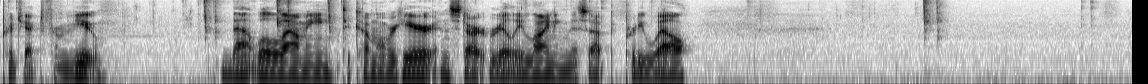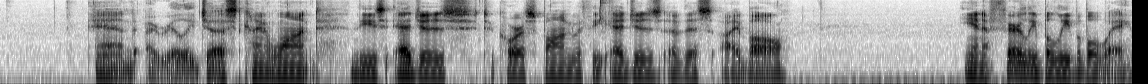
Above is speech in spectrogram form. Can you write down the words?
project from view that will allow me to come over here and start really lining this up pretty well. And I really just kind of want these edges to correspond with the edges of this eyeball in a fairly believable way.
